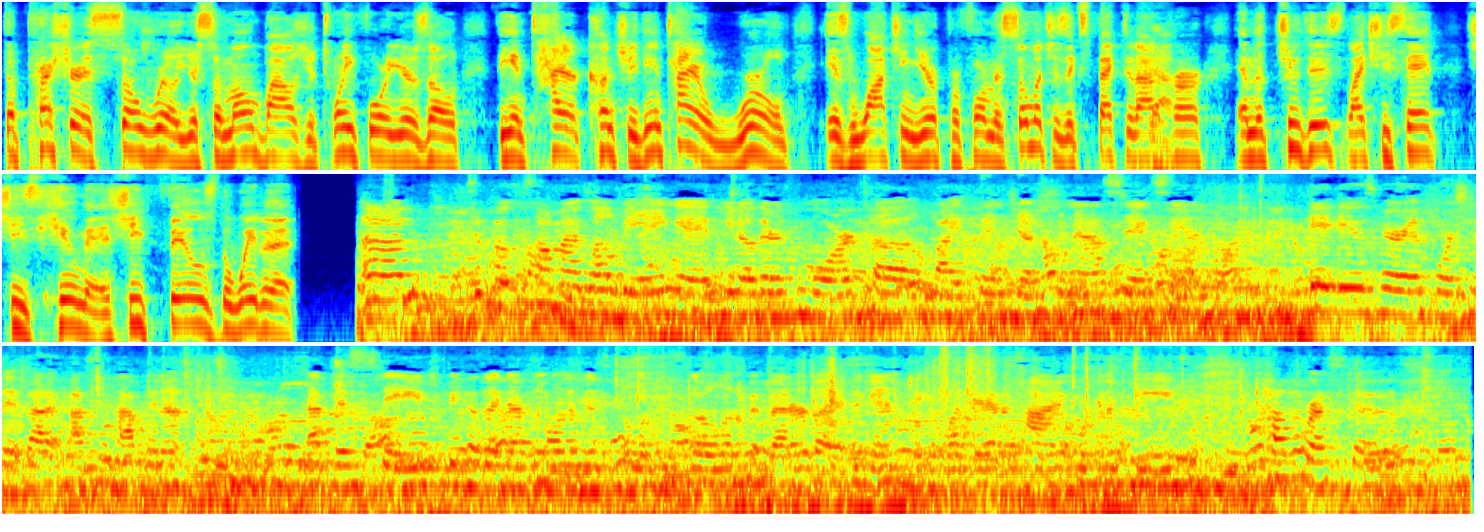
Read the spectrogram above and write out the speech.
The pressure is so real. You're Simone Biles, you're 24 years old. The entire country, the entire world is watching your performance. So much is expected out of her. And the truth is, like she said, she's human and she feels the weight of that. Um, to focus on my well-being, and you know, there's more to life than just gymnastics, and it is very unfortunate that it has to happen at, at this stage because I definitely wanted this Olympics to go a little bit better. But again, take it one day at a time. We're going to see how the rest goes.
